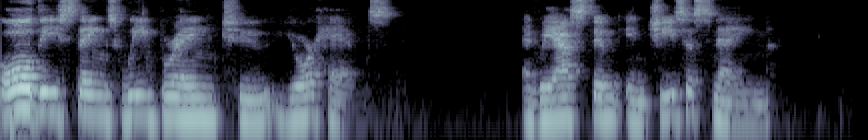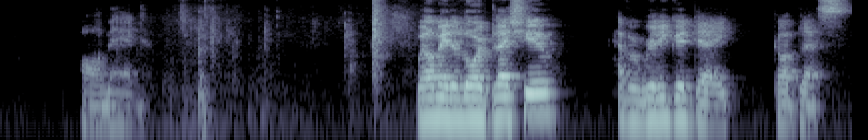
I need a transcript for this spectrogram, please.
All these things we bring to your hands. And we ask them in Jesus' name. Amen. Well, may the Lord bless you. Have a really good day. God bless.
